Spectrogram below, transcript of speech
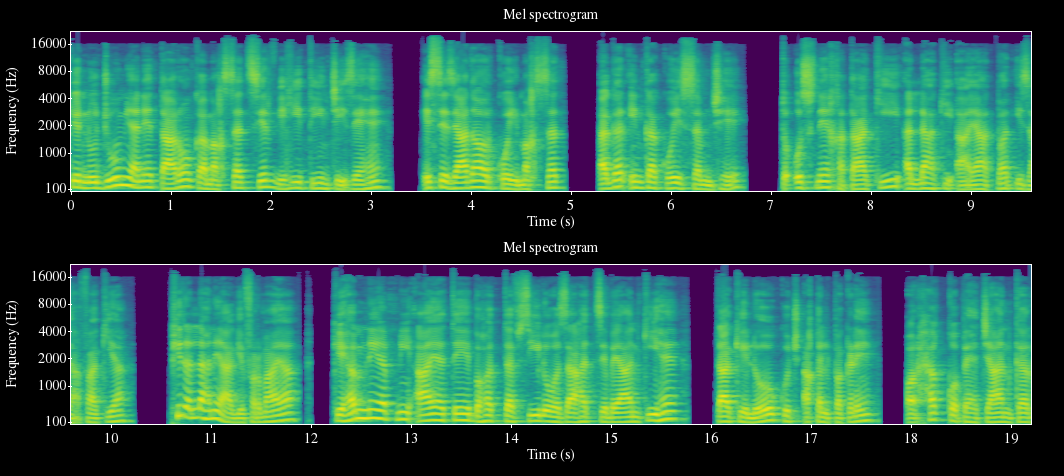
کہ نجوم یعنی تاروں کا مقصد صرف یہی تین چیزیں ہیں۔ اس سے زیادہ اور کوئی مقصد اگر ان کا کوئی سمجھے تو اس نے خطا کی، اللہ کی آیات پر اضافہ کیا۔ پھر اللہ نے آگے فرمایا کہ ہم نے اپنی آیتیں بہت تفصیل و وضاحت سے بیان کی ہیں تاکہ لوگ کچھ عقل پکڑیں اور حق کو پہچان کر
